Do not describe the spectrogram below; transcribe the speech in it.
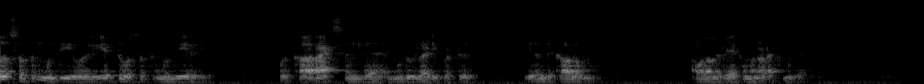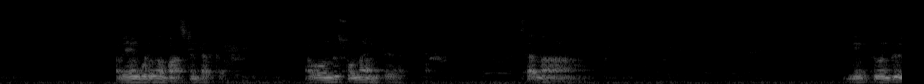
வருஷத்துக்கு முந்தி ஒரு எட்டு வருஷத்துக்கு முந்தி ஒரு கார் ஆக்சிடெண்ட்டில் முதுகில் அடிபட்டு இரண்டு காலம் அவளால் வேகமாக நடக்க முடியாது. அவள் என் கூட தான் பாஸ்டண்ட்டாக இருக்கா. அவள் வந்து சொன்னாங்கிட்ட சார் நான் நேற்று வந்து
